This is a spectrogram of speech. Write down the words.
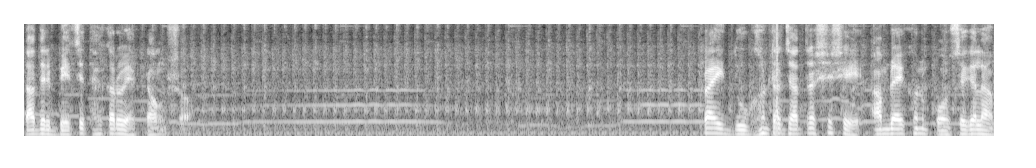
তাদের বেঁচে থাকারও একটা অংশ। প্রায় দু ঘণ্টা যাত্রা শেষে আমরা এখন পৌঁছে গেলাম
